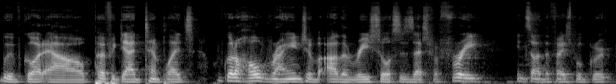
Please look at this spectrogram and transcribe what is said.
we've got our perfect ad templates. We've got a whole range of other resources that's for free inside the Facebook group.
